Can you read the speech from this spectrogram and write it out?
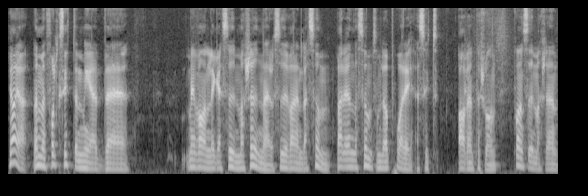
Ja, ja, nej, men folk sitter med, eh, med vanliga symaskiner och syr varenda söm. Varenda sum som du har på dig är sytt av en person på en symaskin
